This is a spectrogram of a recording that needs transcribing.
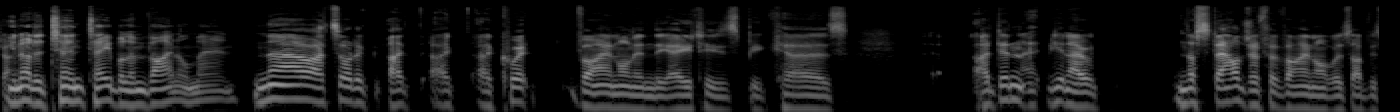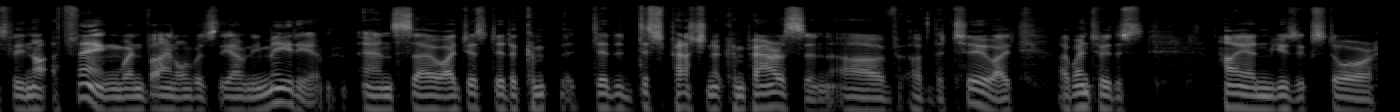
You're not a turntable and vinyl man. No, I sort of I, I I quit vinyl in the eighties because I didn't you know nostalgia for vinyl was obviously not a thing when vinyl was the only medium, and so I just did a did a dispassionate comparison of of the two. I I went to this high end music store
